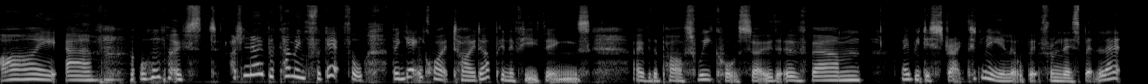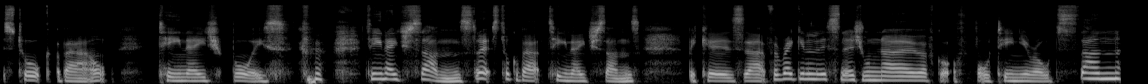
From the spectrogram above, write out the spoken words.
I am almost, I don't know, becoming forgetful. I've been getting quite tied up in a few things over the past week or so that have um, maybe distracted me a little bit from this. But let's talk about teenage boys, teenage sons. Let's talk about teenage sons because uh, for regular listeners, you'll know I've got a 14 year old son.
